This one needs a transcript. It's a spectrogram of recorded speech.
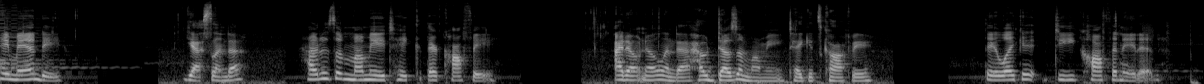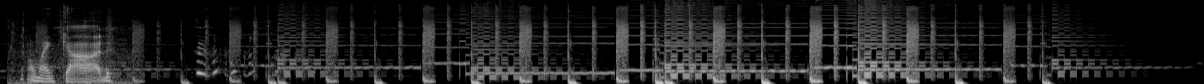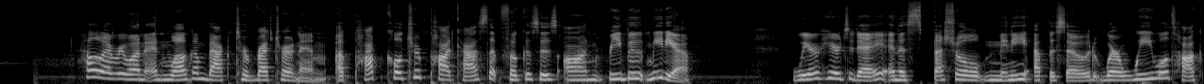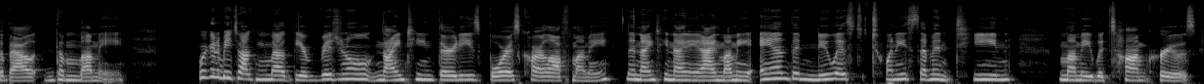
Hey, Mandy. Yes, Linda. How does a mummy take their coffee? I don't know, Linda. How does a mummy take its coffee? They like it decaffeinated. Oh my god. Everyone, and welcome back to Retronym, a pop culture podcast that focuses on reboot media. We're here today in a special mini episode where we will talk about The Mummy. We're going to be talking about the original 1930s Boris Karloff mummy, the 1999 mummy, and the newest 2017 mummy with Tom Cruise.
